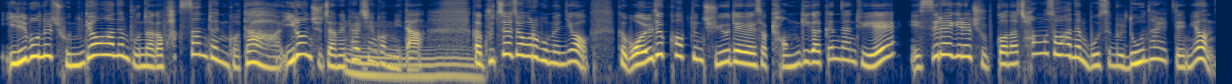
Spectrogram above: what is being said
일본을 존경하는 문화가 확산된 거다. 이런 주장을 펼친 음, 겁니다. 그러니까 구체적으로 보면요, 그 월드컵 등 주요 대회에서 경기가 끝난 뒤에 이 쓰레기를 줍거나 청소하는 모습을 논할 때면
